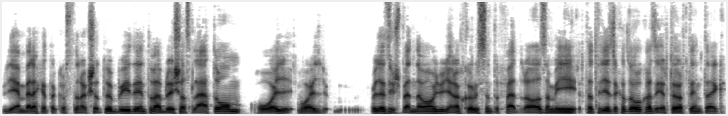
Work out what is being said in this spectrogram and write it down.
ugye embereket akasztanak, stb. De én továbbra is azt látom, hogy, vagy, hogy ez is benne van, hogy ugyanakkor viszont a Fedra az, ami, tehát hogy ezek a dolgok azért történtek,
